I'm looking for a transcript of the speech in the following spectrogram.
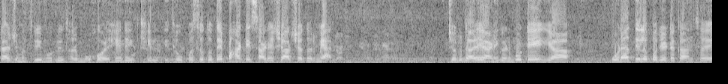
राज्यमंत्री मुरलीधर मोहोळ हे देखील इथे उपस्थित होते. पहाटे साडेचारच्या दरम्यान जगदाळे आणि गणबोटे या पुण्यातील पर्यटकांचे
